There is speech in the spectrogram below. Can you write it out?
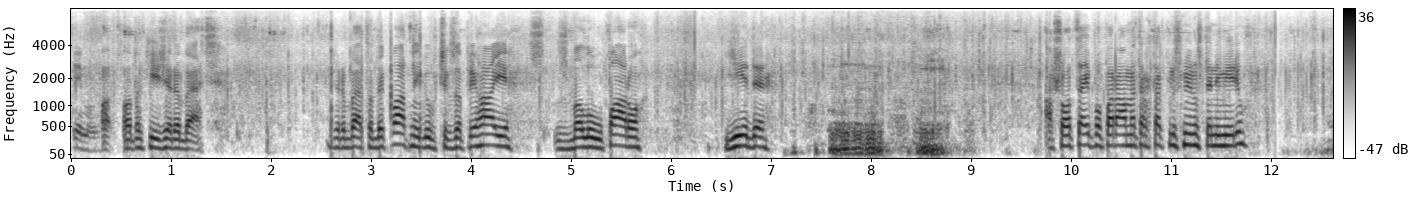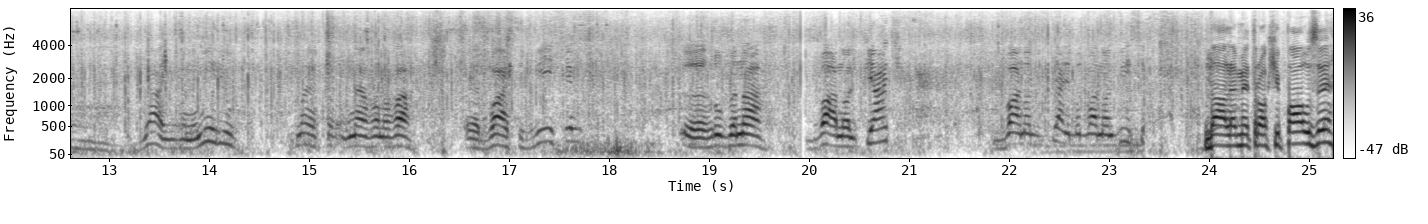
Ти. О- Отакий жеребець. Жеребець адекватний, Любчик запрягає, з- балу у пару, їде. А що цей по параметрах так плюс-мінус ти не міряв? Я його не мірю. В нього нога е, 28, е, глибина 2,05, 2,05 або 2,08. Дали ми трохи паузи,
